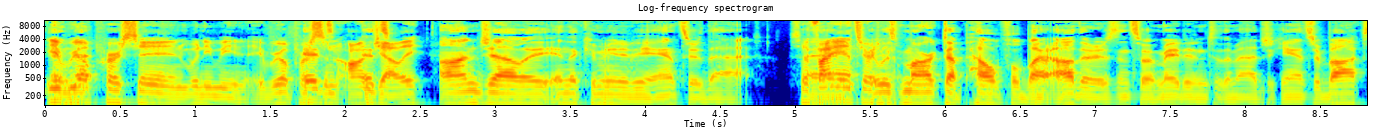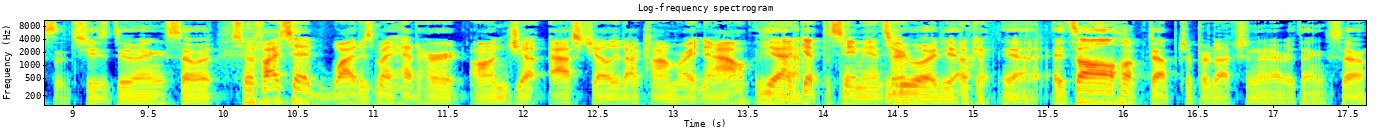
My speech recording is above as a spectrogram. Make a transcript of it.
A real that- person. What do you mean? A real person it's- on it's Jelly? on Jelly in the community answered that. So if I And answered- it was marked up helpful by others, and so it made it into the magic answer box that she's doing. So So if I said, "Why does my head hurt?" on Je- AskJelly.com right now, Yeah. I'd get the same answer. You would, yeah. Okay, yeah. it. It's all hooked up to production and everything. So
